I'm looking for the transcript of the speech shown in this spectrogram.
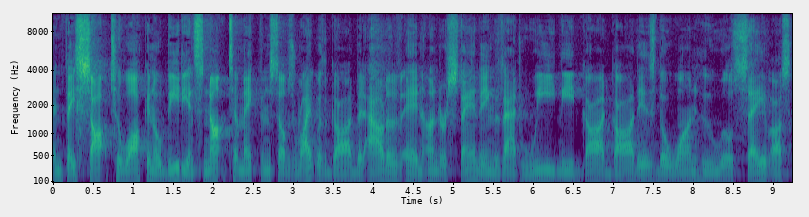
And they sought to walk in obedience, not to make themselves right with God, but out of an understanding that we need God. God is the one who will save us.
